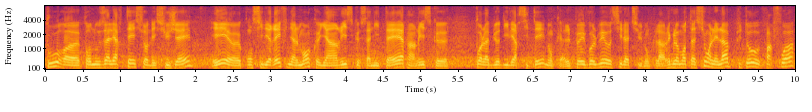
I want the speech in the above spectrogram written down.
pour, pour nous alerter sur des sujets et considérer finalement qu'il y a un risque sanitaire, un risque pour la biodiversité. Donc elle peut évoluer aussi là-dessus. Donc la réglementation, elle est là plutôt parfois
